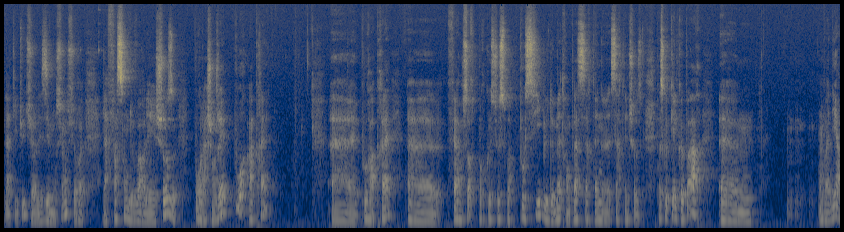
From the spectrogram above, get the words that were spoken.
l'attitude, sur les émotions, sur euh, la façon de voir les choses pour la changer, pour après, euh, pour après faire en sorte pour que ce soit possible de mettre en place certaines, certaines choses. Parce que quelque part, on va dire,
